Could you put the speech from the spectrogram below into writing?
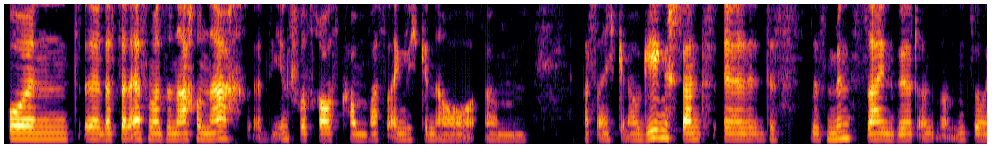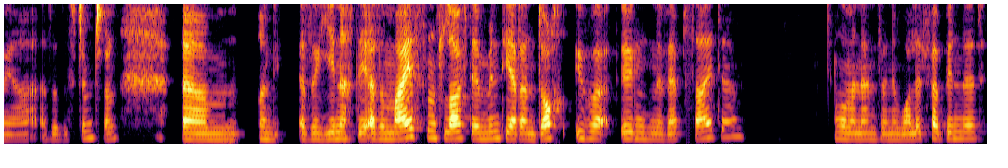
und äh, dass dann erstmal so nach und nach die Infos rauskommen, was eigentlich genau ähm, was eigentlich genau Gegenstand äh, des, des Mints sein wird und, und so, ja. Also das stimmt schon. Ähm, und also je nachdem, also meistens läuft der Mint ja dann doch über irgendeine Webseite, wo man dann seine Wallet verbindet.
